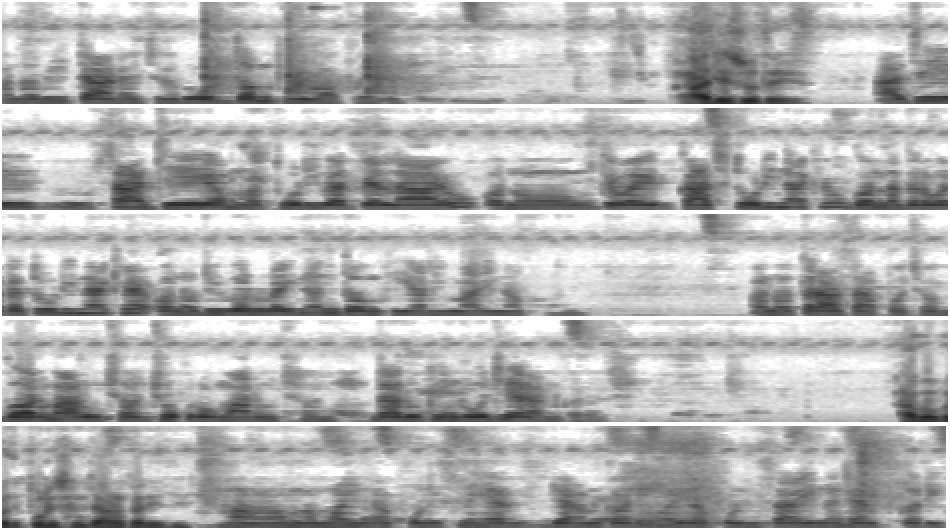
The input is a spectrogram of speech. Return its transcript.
અને વિતાડે છે રોજ ધમકીઓ આપે છે. આજે શું થયું? આજે સાંજે હમણાં થોડી વાર પહેલાં આવ્યો અને હું કહેવાય કાચ તોડી નાખ્યો ઘરના દરવાજા તોડી નાખ્યા અને રિવર લઈને ધમકી આલી મારી નાખવાની. અને ત્રાસ આપો છો ઘર મારું છે છોકરો મારું છે દારૂ પીને રોજ હેરાન કરે છે. આ બાબતે પોલીસને જાણ કરી હતી? હા, હમણાં મહિલા પોલીસને હેલ્પ જાણ કરી, મહિલા પોલીસ આવીને હેલ્પ કરી.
